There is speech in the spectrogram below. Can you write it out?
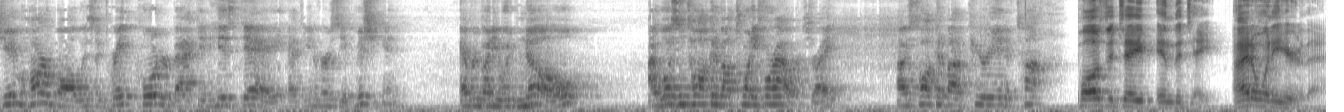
Jim Harbaugh was a great quarterback in his day at the University of Michigan, everybody would know I wasn't talking about 24 hours, right? I was talking about a period of time. Pause the tape in the tape. I don't want to hear that.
